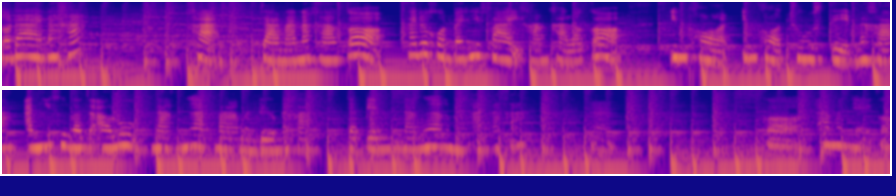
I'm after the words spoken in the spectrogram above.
ก็ได้นะคะ ค่ะ จากนั้นนะคะก็ให้ทุกคนไปที่ไฟล์อีกครั้งค่ะ แล้วก็ import import to state นะคะ อันนี้คือเราจะเอารูปนางเงือกมาเหมือนเดิมนะคะ แต่เป็นนางเงือกหนึ่งอันนะคะ ก็ถ้ามันใหญ่ก็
